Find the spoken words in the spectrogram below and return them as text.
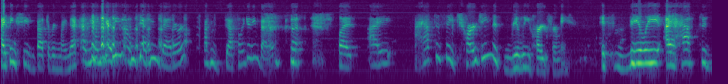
I think she's about to wring my neck. I mean, I'm getting, I'm getting better. I'm definitely getting better. but I, I have to say, charging is really hard for me. It's really, I have to.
